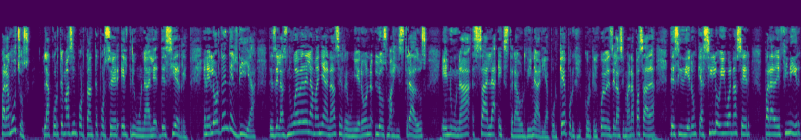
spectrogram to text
Para muchos, la corte más importante por ser el tribunal de cierre. En el orden del día, desde las 9 de la mañana se reunieron los magistrados en una sala extraordinaria. ¿Por qué? Porque, porque el jueves de la semana pasada decidieron que así lo iban a hacer para definir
